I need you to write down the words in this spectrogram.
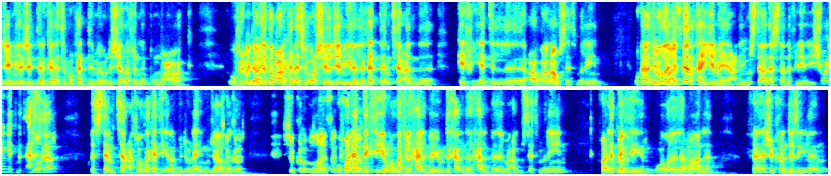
جميلة جدا كانت المقدمة ونشرف ان نكون معاك. وفي البداية طبعا كانت في ورشة الجميلة اللي قدمتها عن كيفية العرض على المستثمرين وكانت والله جدا قيمة يعني واستأنست أنا فيها. شوية متأخر بس استمتعت والله كثيرا بدون أي مجاملة. شكرا. شكرا. الله يسعدك. وفادتنا كثير والله في الحلبة يوم دخلنا الحلبة مع المستثمرين. فادتنا. كثير والله للأمانة. فشكرا جزيلا.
